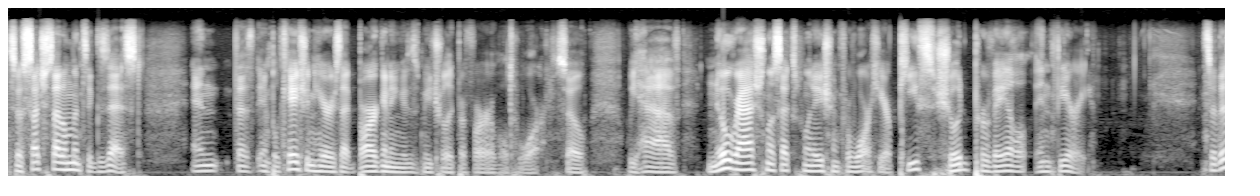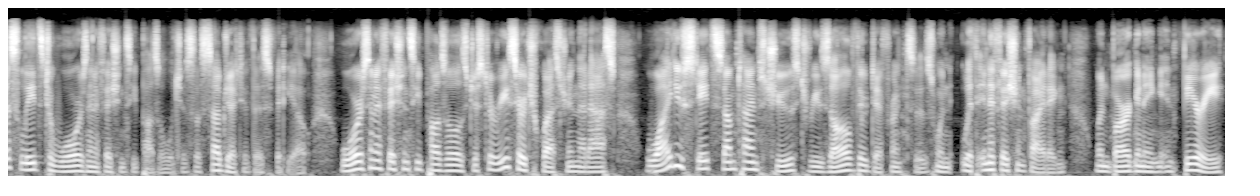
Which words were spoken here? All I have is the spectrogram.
so such settlements exist and the implication here is that bargaining is mutually preferable to war. So we have no rationalist explanation for war here. Peace should prevail in theory. So this leads to War's Inefficiency Puzzle, which is the subject of this video. War's Inefficiency Puzzle is just a research question that asks, why do states sometimes choose to resolve their differences when, with inefficient fighting when bargaining, in theory,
